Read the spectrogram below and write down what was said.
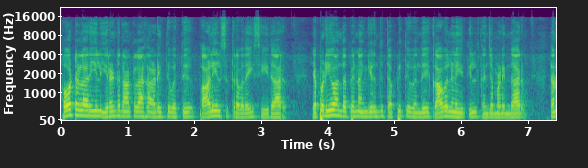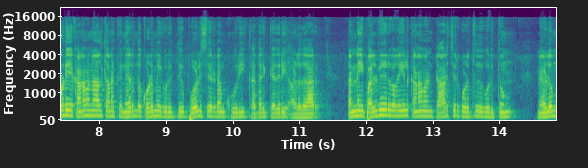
ஹோட்டல் அறையில் இரண்டு நாட்களாக அடைத்து வைத்து பாலியல் சித்திரவதை செய்தார். எப்படியோ அந்த பெண் அங்கிருந்து தப்பித்து வந்து காவல் நிலையத்தில் தஞ்சமடைந்தார். தன்னுடைய கணவனால் தனக்கு நேர்ந்த கொடுமை குறித்து போலீசாரிடம் கூறி கதறி கதறி அழுதார். தன்னை பல்வேறு வகையில் கணவன் டார்ச்சர் கொடுத்தது குறித்தும் மேலும்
